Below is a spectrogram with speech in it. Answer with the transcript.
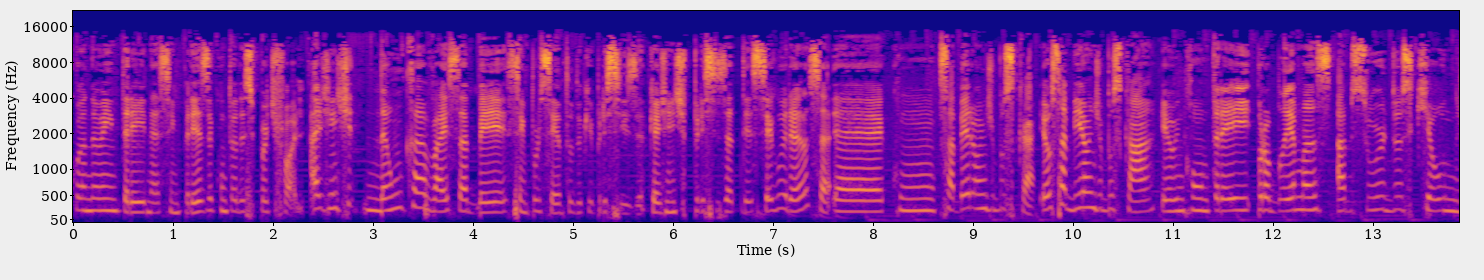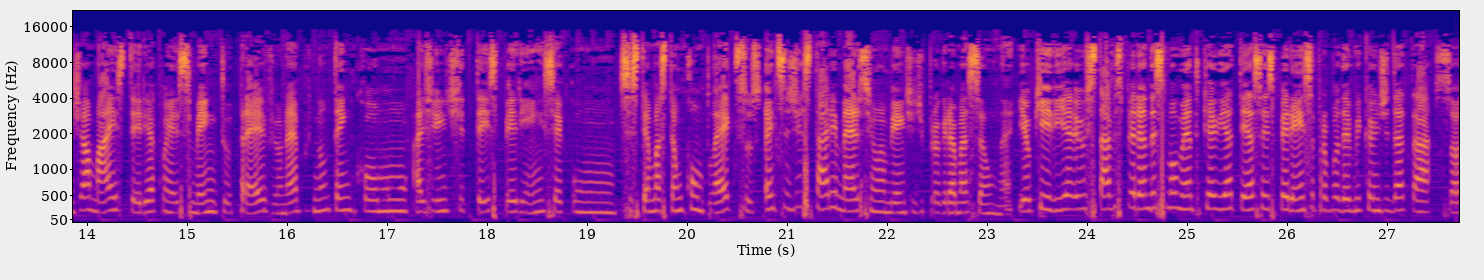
quando eu entrei nessa empresa com todo esse portfólio? A gente nunca vai saber 100% do que precisa, que a gente precisa ter segurança é, com saber onde buscar. Eu sabia onde buscar, eu encontrei problemas absurdos que eu jamais teria conhecimento prévio, né? Porque não tem como a gente ter experiência com sistemas tão complexos antes de estar imerso em um ambiente de programação, né? E eu queria, eu estava esperando esse momento que eu ia ter essa experiência para poder me candidatar, só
